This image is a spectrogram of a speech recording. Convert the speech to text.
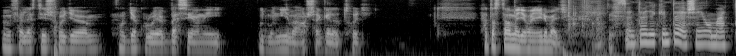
önfejlesztés, hogy, hogy gyakoroljak beszélni úgymond nyilvánosság előtt, hogy hát aztán megy, amennyire megy. Szerintem egyébként teljesen jó, mert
